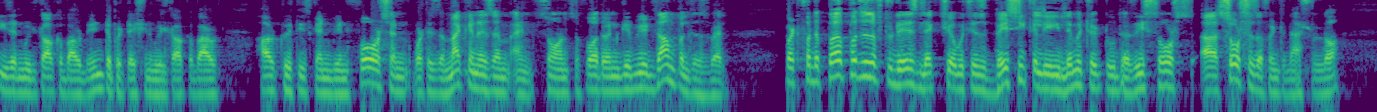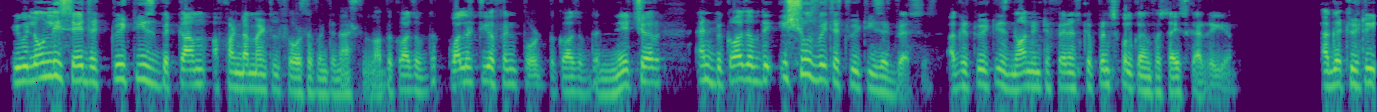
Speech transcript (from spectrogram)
and we'll talk about how treaties mechanism and so on so for example well purpose of today's lecture nature and because of the shows which rise اگر ٹویٹیز نانٹرفیئر کو رہی ہے اگر ٹویٹی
